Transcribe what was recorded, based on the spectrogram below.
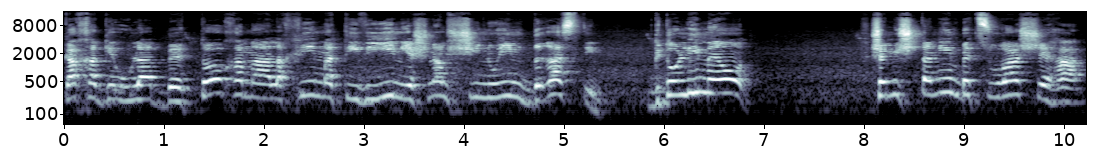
ככה גאולה בתוך המהלכים הטבעיים ישנם שינויים דרסטיים, גדולים מאוד, שמשתנים בצורה שהטבע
